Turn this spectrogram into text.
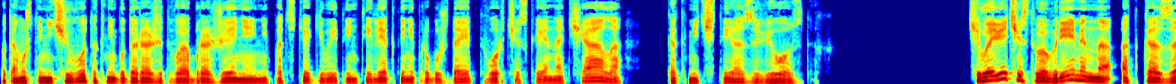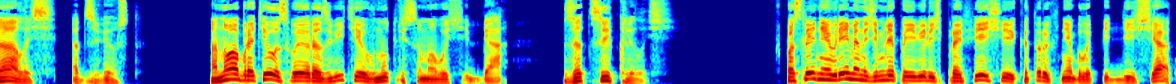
потому что ничего так не будоражит воображение, не подстегивает интеллект и не пробуждает творческое начало, как мечты о звездах. Человечество временно отказалось от звезд. Оно обратило свое развитие внутрь самого себя, зациклилось. В последнее время на Земле появились профессии, которых не было 50,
